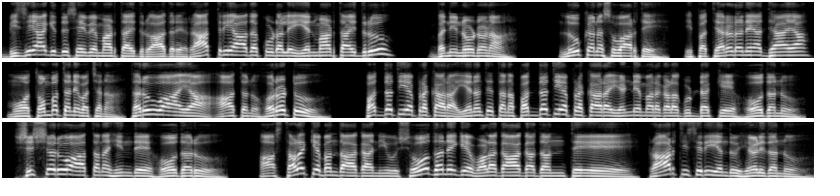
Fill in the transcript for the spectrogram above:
ಬ್ಯುಸಿಯಾಗಿದ್ದು ಸೇವೆ ಮಾಡ್ತಾ ಇದ್ರು ಆದರೆ ರಾತ್ರಿ ಆದ ಕೂಡಲೇ ಏನ್ ಮಾಡ್ತಾ ಇದ್ರು? ಬನ್ನಿ ನೋಡೋಣ. ಲೂಕನ ಸುವಾರ್ತೆ ಇಪ್ಪತ್ತೆರಡನೇ ಅಧ್ಯಾಯ ಮೂವತ್ತೊಂಬತ್ತನೇ ವಚನ. ತರುವಾಯ ಆತನು ಹೊರಟು ಪದ್ಧತಿಯ ಪ್ರಕಾರ, ಏನಂತೆ? ತನ್ನ ಪದ್ಧತಿಯ ಪ್ರಕಾರ ಎಣ್ಣೆ ಮರಗಳ ಗುಡ್ಡಕ್ಕೆ ಹೋದನು. ಶಿಷ್ಯರು ಆತನ ಹಿಂದೆ ಹೋದರು. ಆ ಸ್ಥಳಕ್ಕೆ ಬಂದಾಗ, ನೀವು ಶೋಧನೆಗೆ ಒಳಗಾಗದಂತೆ ಪ್ರಾರ್ಥಿಸಿರಿ ಎಂದು ಹೇಳಿದನು.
